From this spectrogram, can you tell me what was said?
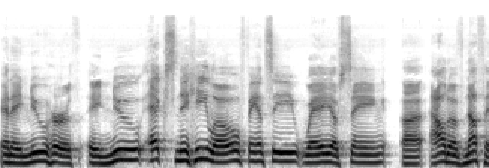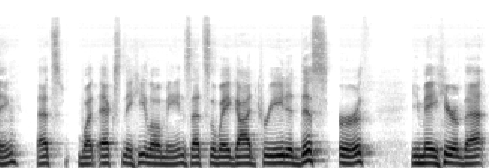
and a new earth, a new ex nihilo, fancy way of saying uh, out of nothing. That's what ex nihilo means. That's the way God created this earth. You may hear of that.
